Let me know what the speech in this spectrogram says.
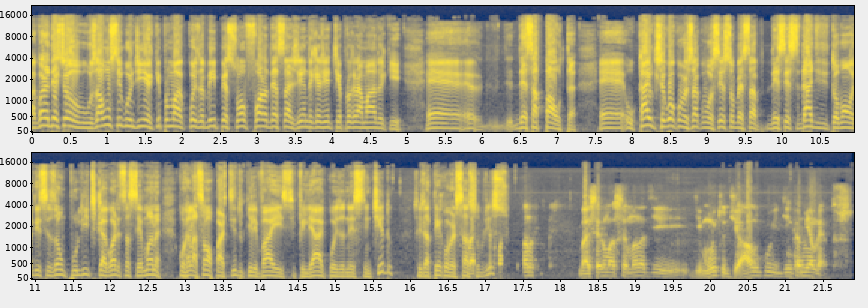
Agora deixa eu usar um segundinho aqui para uma coisa bem pessoal, fora dessa agenda que a gente tinha programado aqui, é, é, dessa pauta. É, o Caio que chegou a conversar com você sobre essa necessidade de tomar uma decisão política agora essa semana com relação ao partido que ele vai se filiar, coisa nesse sentido? Você já tem conversado sobre isso? Vai ser uma semana de, de muito diálogo e de encaminhamentos.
